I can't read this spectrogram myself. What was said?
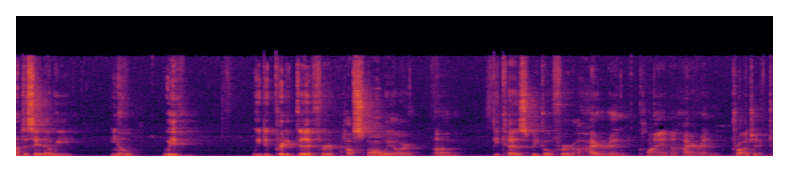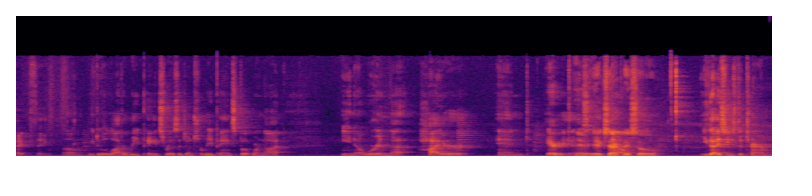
not to say that we, you know, we we do pretty good for how small we are, um, because we go for a higher end client, a higher end project type thing. Um, we do a lot of repaints, residential repaints, but we're not, you know, we're in that higher end area. Yeah, exactly. Now, so you guys used the term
